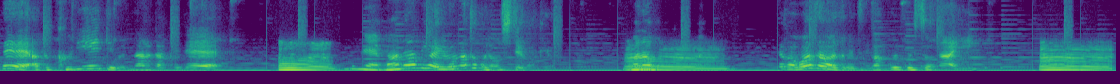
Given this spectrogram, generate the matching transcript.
てあとクリエイティブになるだけで、うん。ね、学びがいろんなところに落ちてるわけよ。学ぶ、うん、だからわざわざ別に学校行く必要ない。うん。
